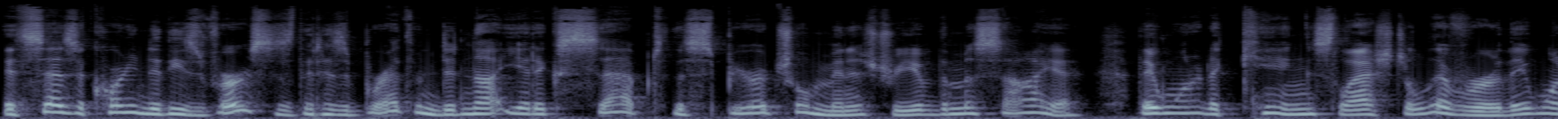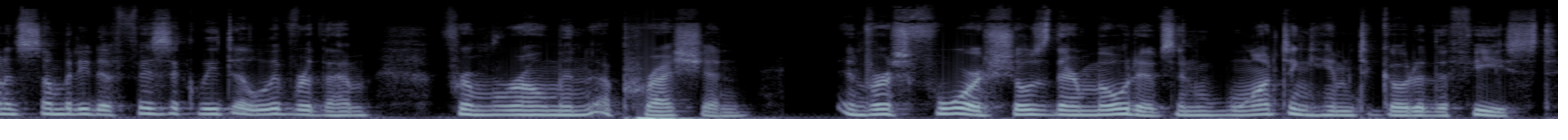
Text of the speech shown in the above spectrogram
It says, according to these verses, that his brethren did not yet accept the spiritual ministry of the Messiah. They wanted a king slash deliverer. They wanted somebody to physically deliver them from Roman oppression. And verse 4 shows their motives in wanting him to go to the feast.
